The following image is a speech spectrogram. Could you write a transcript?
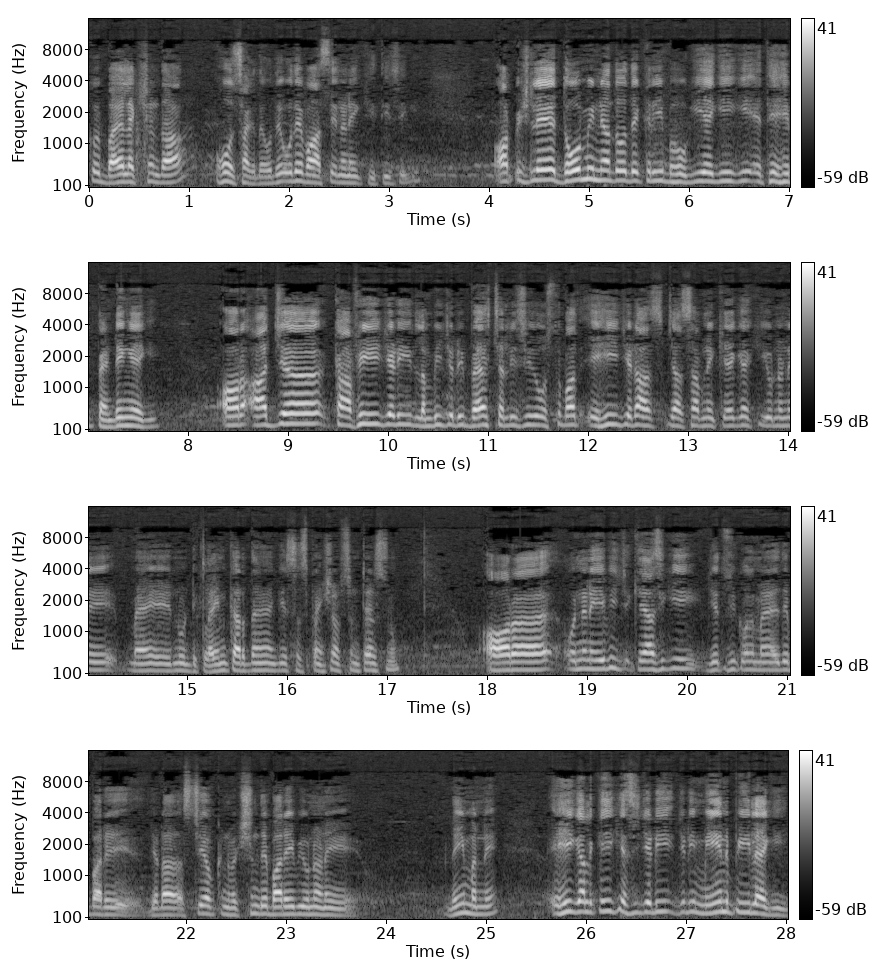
ਕੋਈ ਬਾਈ ਇਲੈਕਸ਼ਨ ਦਾ ਹੋ ਸਕਦਾ, ਉਹਦੇ ਉਹਦੇ ਵਾਸਤੇ ਇਹਨਾਂ ਨੇ ਕੀਤੀ ਸੀਗੀ। ਔਰ ਪਿਛਲੇ 2 ਮਹੀਨਿਆਂ ਤੋਂ ਦੇ ਕਰੀਬ ਹੋ ਗਈ ਹੈਗੀ ਕਿ ਇੱਥੇ ਇਹ ਪੈਂਡਿੰਗ ਹੈਗੀ। ਔਰ ਅੱਜ ਕਾਫੀ ਜਿਹੜੀ ਲੰਬੀ ਜਿਹੜੀ ਬਹਿਸ ਚੱਲੀ ਸੀ, ਉਸ ਤੋਂ ਬਾਅਦ ਇਹੀ ਜਿਹੜਾ ਜੱਜ ਸਾਹਿਬ ਨੇ ਕਿਹਾ ਗਿਆ ਕਿ ਉਹਨਾਂ ਨੇ, ਮੈਂ ਇਹਨੂੰ ਡਿਕਲਾਈਨ ਕਰਦਾ ਹਾਂ ਕਿ ਸਸਪੈਂਸ਼ਨ ਆਫ ਸੈਂਟੈਂਸ ਨੂੰ। ਔਰ ਉਹਨਾਂ ਨੇ ਇਹ ਵੀ ਕਿਹਾ ਸੀ ਕਿ ਜੇ ਤੁਸੀਂ ਕਹੋ ਮੈਂ ਇਹਦੇ ਬਾਰੇ ਜਿਹੜਾ ਸਟੇ ਆਫ ਕਨਵੈਕਸ਼ਨ ਦੇ ਬਾਰੇ ਵੀ ਉਹਨਾਂ ਨੇ ਨਹੀਂ ਮੰਨੇ। ਇਹੀ ਗੱਲ ਕਹੀ ਕਿ ਅਸੀਂ ਜਿਹੜੀ ਜਿਹੜੀ ਮੇਨ ਅਪੀਲ ਹੈਗੀ,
